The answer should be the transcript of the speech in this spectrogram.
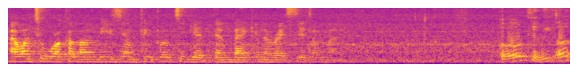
I want to work along these young people to get them back in the right state of mind. Okay, we, oh,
